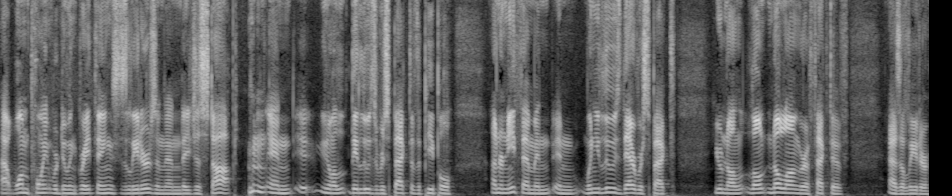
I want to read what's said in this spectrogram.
at one point were doing great things as leaders and then they just stopped and it, you know they lose the respect of the people underneath them and, and when you lose their respect you're no, no longer effective as a leader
